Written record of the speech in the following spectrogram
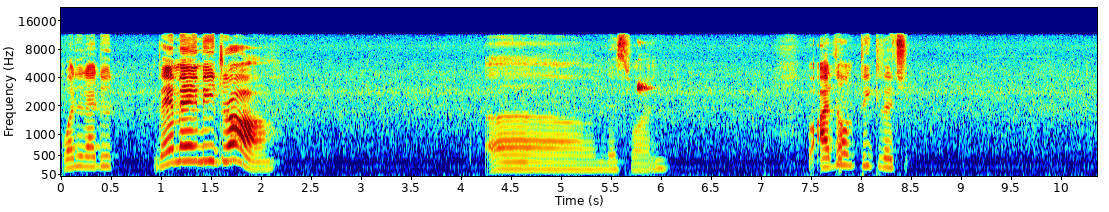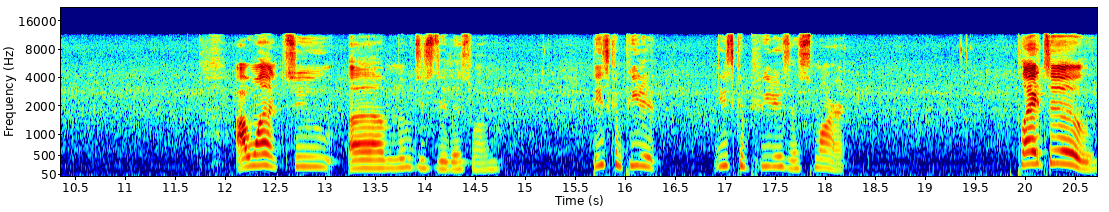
What did I do? They made me draw. Um, this one. But I don't think that you... I want to, um, let me just do this one. These computers, these computers are smart. Play two.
